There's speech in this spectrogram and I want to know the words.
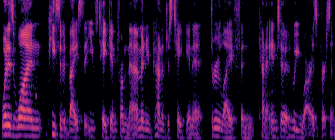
What is one piece of advice that you've taken from them and you've kind of just taken it through life and kind of into who you are as a person?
